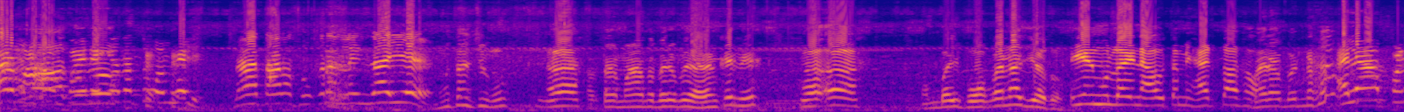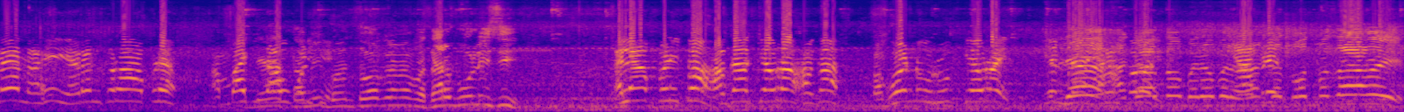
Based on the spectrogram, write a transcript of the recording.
તારા માણસ કોઈને કહેતા તું આમ હેડી. ના તારા છોકરાને લઈને જઈએ. હું તને શું હા. અત્યારે મારા તો બરાબર હેરાન કરી હા અંબાઈ પોકા ના ગયો તો. એને હું લઈને આવું તમે હેડતા છો બરાબર ને? અલ્યા પણ નહીં હેરાન કરવા આપણે અંબાજી લ્યા, જવું તમે બંધ થો કે અમે વધારે બોલી છી. અલ્યા પણ તો હગા કેવરા હગા ભગવાનનું રૂપ કેવરાય? એ. તો બરાબર આપણે- તો મજા આવે.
